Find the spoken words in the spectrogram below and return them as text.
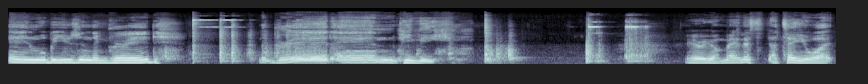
and we'll be using the grid, the grid and PV. There we go, man. This I tell you what,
